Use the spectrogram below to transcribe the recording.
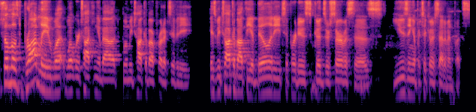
So, most broadly, what, what we're talking about when we talk about productivity is we talk about the ability to produce goods or services using a particular set of inputs.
